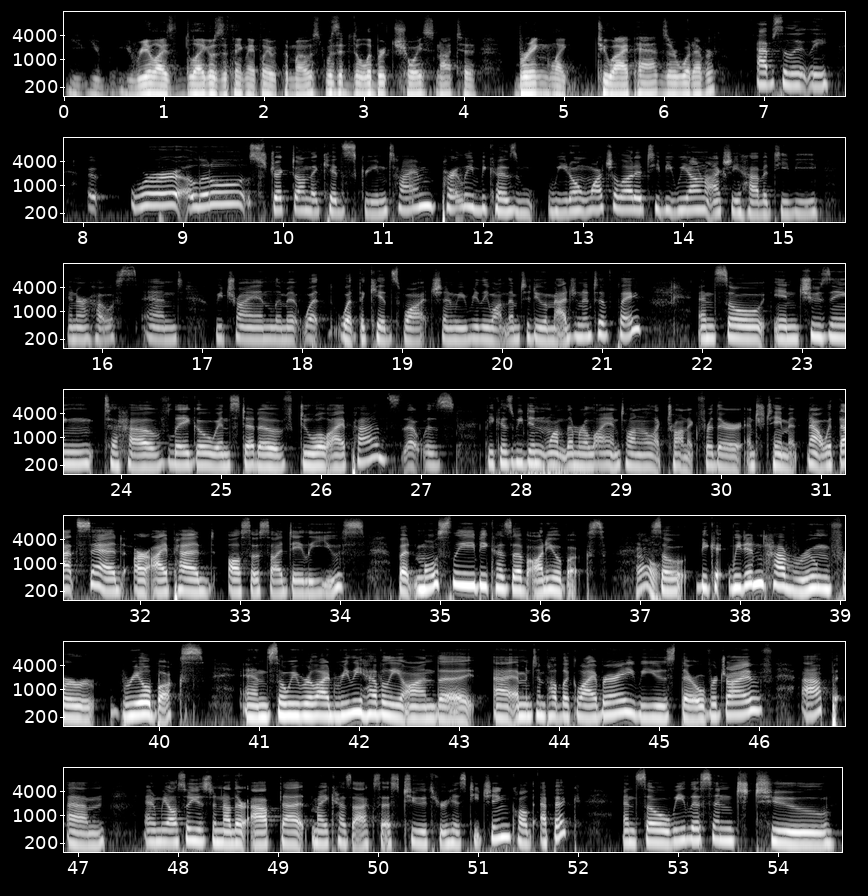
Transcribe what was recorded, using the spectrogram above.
you, you, you realize Lego's the thing they play with the most. Was it a deliberate choice not to bring like two iPads or whatever? Absolutely. Uh, We're a little strict on the kids' screen time, partly because we don't watch a lot of TV. We don't actually have a TV in our house, and we try and limit what, what the kids watch, and we really want them to do imaginative play. And so, in choosing to have Lego instead of dual iPads, that was because we didn't want them reliant on electronic for their entertainment. Now, with that said, our iPad also saw daily use, but mostly because of audiobooks. Oh. So because we didn't have room for real books, and so we relied really heavily on the uh, Edmonton Public Library. We used their Overdrive app, um, and we also used another app that Mike has access to through his teaching called Epic. And so we listened to,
